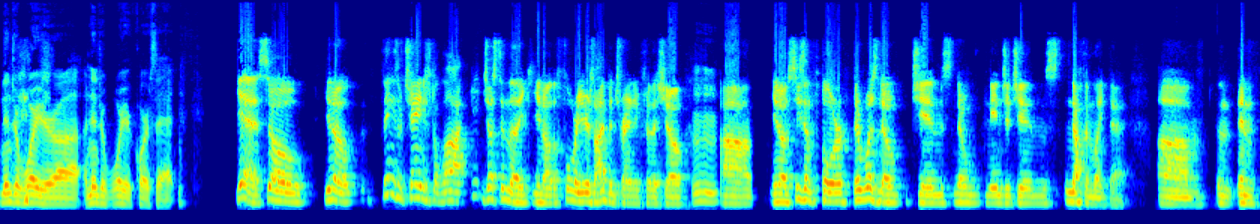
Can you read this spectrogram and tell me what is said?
Ninja Warrior, uh, a Ninja Warrior course at. Yeah, so you know things have changed a lot just in the you know the four years I've been training for the show. Mm-hmm. Um, you know, season four, there was no gyms, no ninja gyms, nothing like that. Um, and, and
